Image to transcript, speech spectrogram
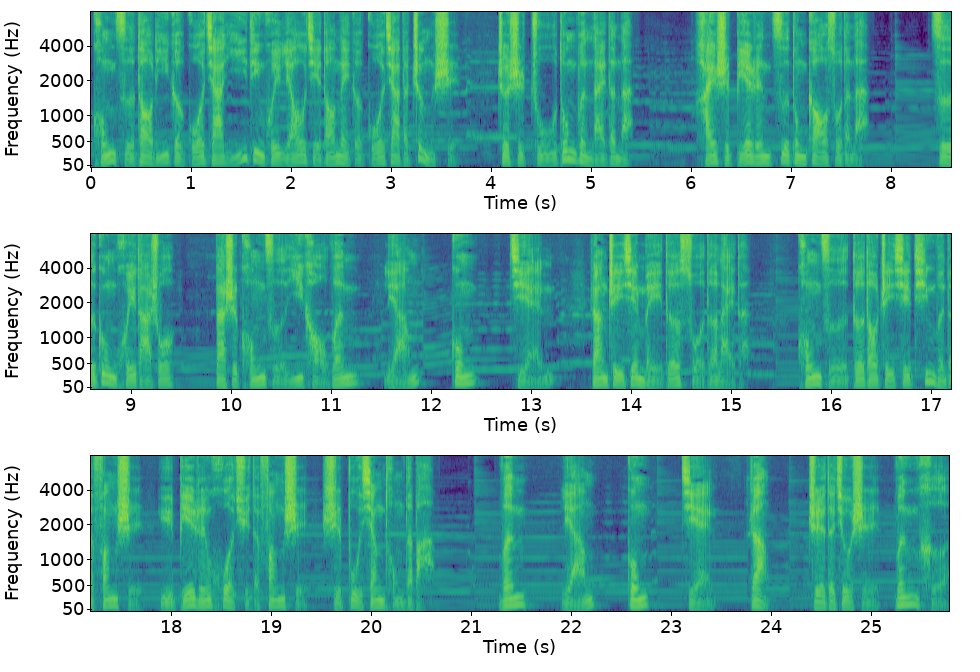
孔子到了一个国家，一定会了解到那个国家的政事，这是主动问来的呢，还是别人自动告诉的呢？”子贡回答说：“那是孔子依靠温良恭俭让这些美德所得来的。孔子得到这些听闻的方式，与别人获取的方式是不相同的吧？温良恭俭让，指的就是温和、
